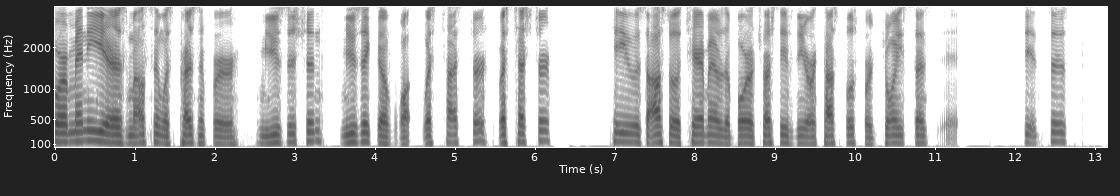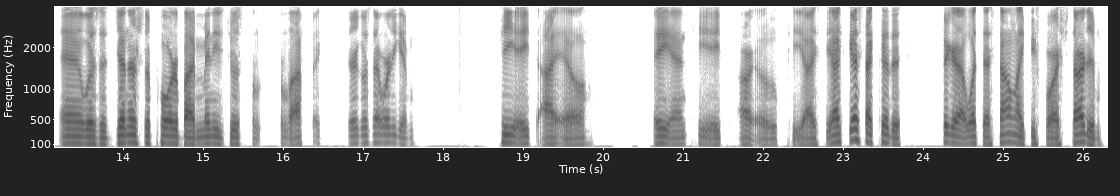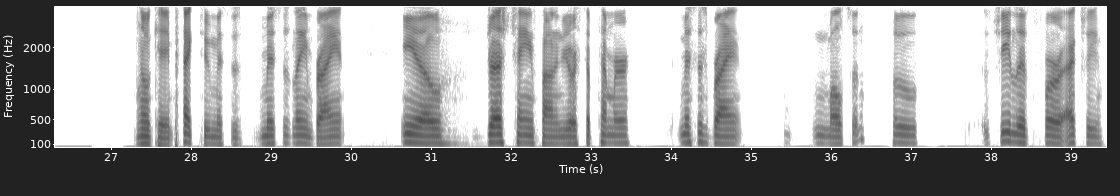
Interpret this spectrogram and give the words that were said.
For many years, Melson was president for musician music of Westchester. Westchester. He was also a chairman of the board of trustees of New York Hospitals for Joint Sciences and was a generous supporter by many Jewish philosophics. There goes that word again. P H I L A N T H R O P I C. I guess I could have figured out what that sounded like before I started. Okay, back to Mrs. Mrs. Lane Bryant. You know, dress chain found in New York, September. Mrs. Bryant Molson, who she lived for actually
